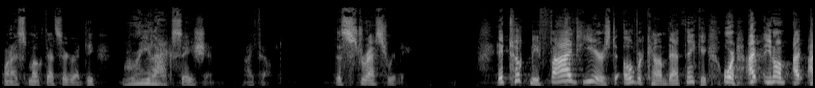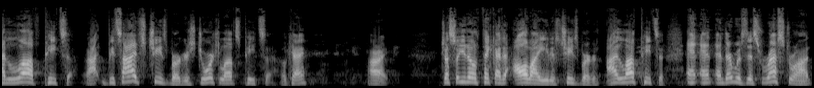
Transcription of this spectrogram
when I smoked that cigarette, the relaxation I felt, the stress relief. It took me five years to overcome that thinking. Or, I, you know, I, I love pizza. I, besides cheeseburgers, George loves pizza, okay? All right. Just so you don't think I, all I eat is cheeseburgers. I love pizza. And, and, and there was this restaurant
